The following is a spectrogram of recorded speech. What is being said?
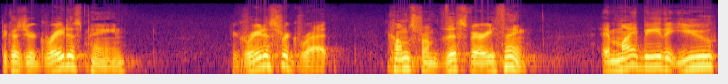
Because your greatest pain, your greatest regret, comes from this very thing. It might be that you,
